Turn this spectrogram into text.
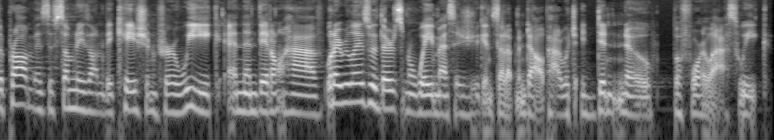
the problem is if somebody's on vacation for a week and then they don't have what I realized was there's an away message you can set up in Dialpad, which I didn't know before last week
